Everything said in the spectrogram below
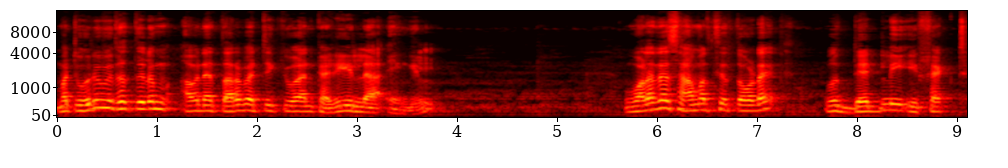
മറ്റൊരു വിധത്തിലും അവനെ തറപറ്റിക്കുവാൻ കഴിയില്ല എങ്കിൽ വളരെ സാമർഥ്യത്തോടെ വിത്ത് ഡെഡ്ലി ഇഫക്റ്റ്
